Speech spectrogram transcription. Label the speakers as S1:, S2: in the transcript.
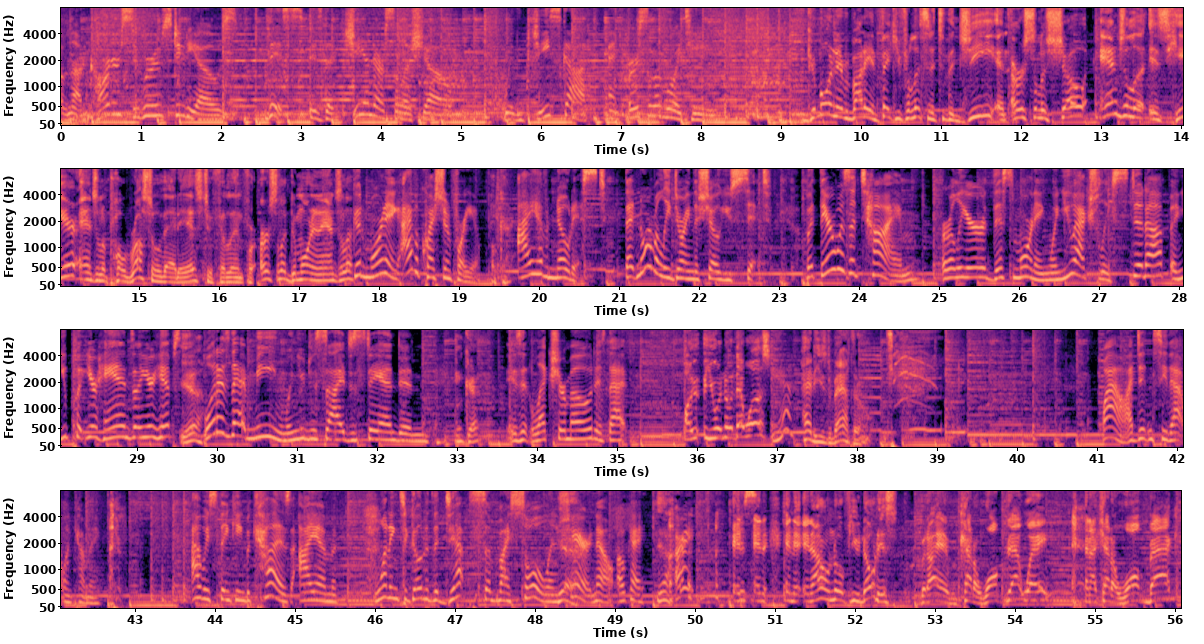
S1: from the Carter Subaru Studios, this is the G and Ursula Show with G. Scott and Ursula Reutin.
S2: Good morning, everybody, and thank you for listening to the G and Ursula show. Angela is here, Angela Poe Russell, that is, to fill in for Ursula. Good morning, Angela.
S3: Good morning. I have a question for you.
S2: Okay.
S3: I have noticed that normally during the show you sit, but there was a time earlier this morning when you actually stood up and you put your hands on your hips.
S2: Yeah.
S3: What does that mean when you decide to stand in?
S2: Okay.
S3: Is it lecture mode? Is that
S2: Oh, you want to know what that was?
S3: Yeah.
S2: Had to use the bathroom.
S3: wow? I didn't see that one coming. I was thinking because I am wanting to go to the depths of my soul and
S2: Yeah.
S3: share. No, okay.
S2: Yeah.
S3: All right.
S2: And,
S3: Just-
S2: and, and, and I don't know if you noticed, but I have kind of walked that way and I kind of walked back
